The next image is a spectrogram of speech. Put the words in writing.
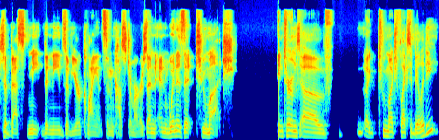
to best meet the needs of your clients and customers? And and when is it too much? In terms of like too much flexibility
